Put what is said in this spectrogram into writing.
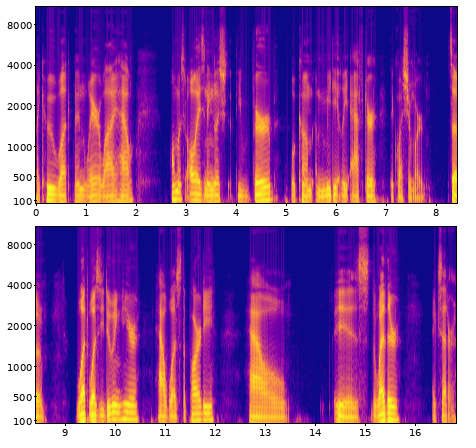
like who, what, when, where, why, how, almost always in English, the verb will come immediately after the question word. So, what was he doing here? How was the party? How is the weather? Etc.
